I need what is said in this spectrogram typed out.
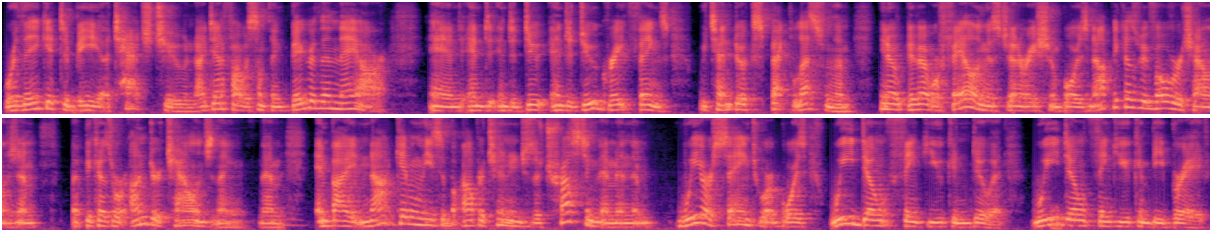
where they get to be attached to and identify with something bigger than they are and and and to do and to do great things. We tend to expect less from them. You know, if we're failing this generation of boys, not because we've over challenged them, but because we're under challenging them. And by not giving these opportunities or trusting them in them, we are saying to our boys, we don't think you can do it. We don't think you can be brave.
